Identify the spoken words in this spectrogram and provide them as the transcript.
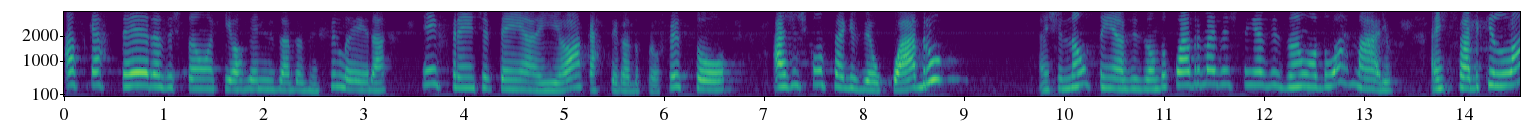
As carteiras estão aqui organizadas em fileira. Em frente tem aí ó, a carteira do professor. A gente consegue ver o quadro. A gente não tem a visão do quadro, mas a gente tem a visão ó, do armário. A gente sabe que lá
